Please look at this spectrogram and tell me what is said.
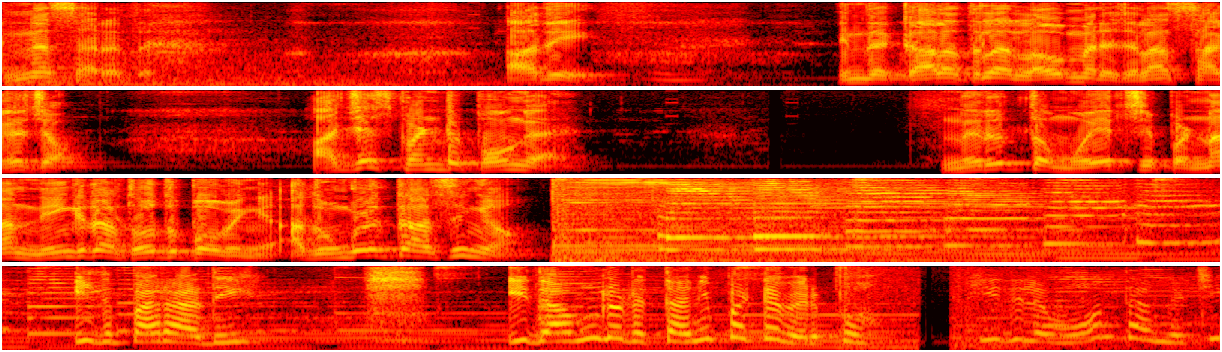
என்ன சார் இது ஆதி இந்த காலத்துல லவ் மேரேஜ் எல்லாம் சகஜம். அட்ஜஸ்ட் பண்ணிட்டு போங்க. நிறுத்த முயற்சி பண்ணா நீங்க தான் தோத்து போவீங்க. அது உங்களுக்கு தான் அசிங்கம். இது பாராதி இது அவங்களோட தனிப்பட்ட விருப்பம். இதுல உன் தங்கச்சி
